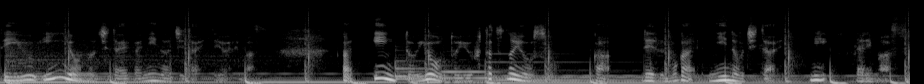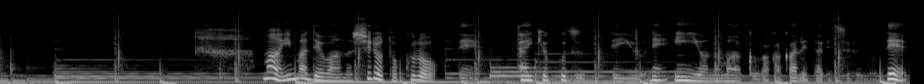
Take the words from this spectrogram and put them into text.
ていう陰陽の時代が2の時代と言われます。陰と陽という2つの要素が出るのが2の時代になります。まあ今ではあの白と黒で対極図っていうね陰陽のマークが書かれたりするので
